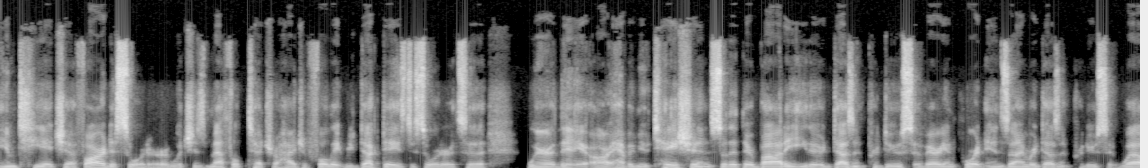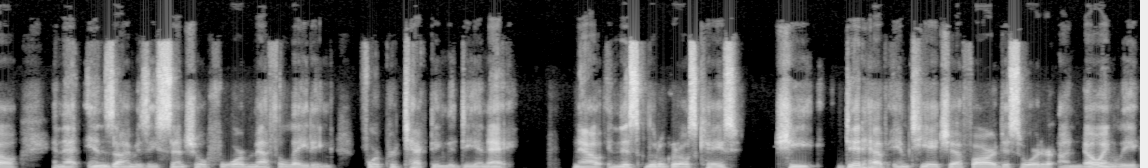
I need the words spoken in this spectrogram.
MTHFR disorder, which is methyl tetrahydrofolate reductase disorder? It's a where they are have a mutation so that their body either doesn't produce a very important enzyme or doesn't produce it well, and that enzyme is essential for methylating, for protecting the DNA. Now, in this little girl's case, she did have MTHFR disorder unknowingly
